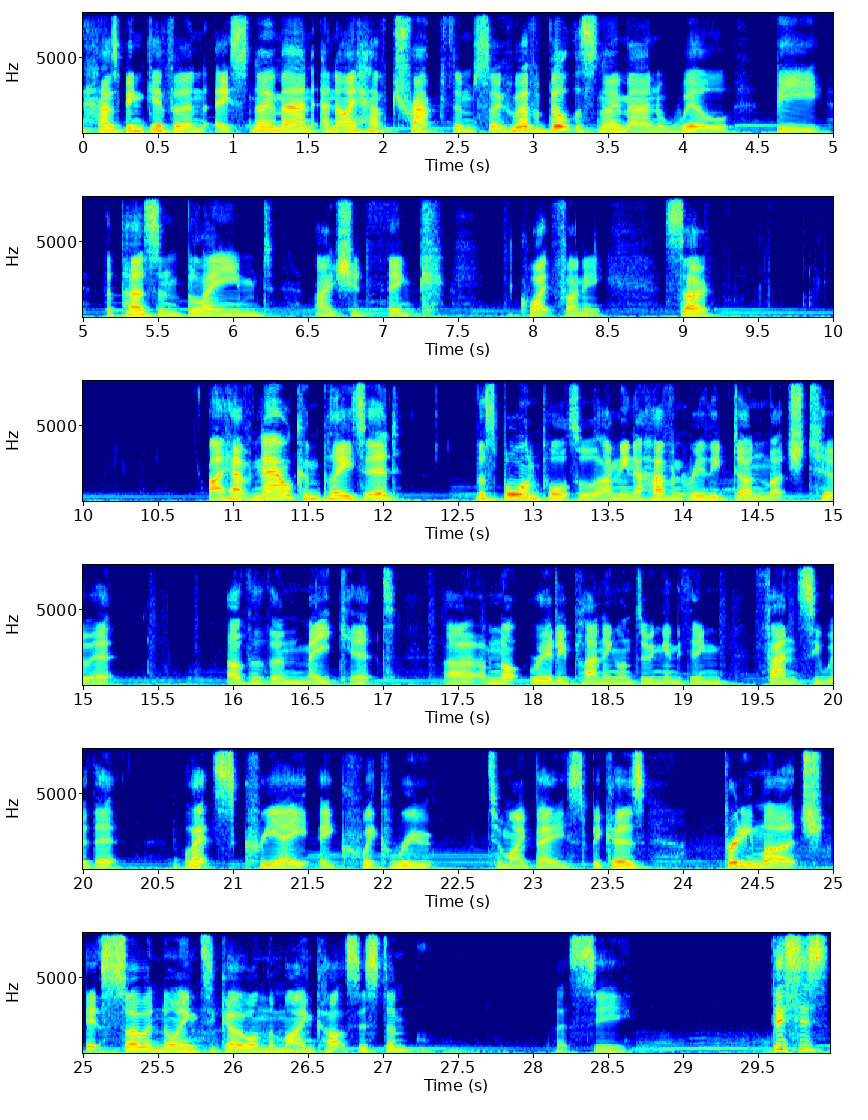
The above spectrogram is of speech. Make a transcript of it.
has been given a snowman, and I have trapped them. So, whoever built the snowman will be the person blamed, I should think. Quite funny. So, I have now completed the spawn portal. I mean, I haven't really done much to it other than make it. Uh, I'm not really planning on doing anything fancy with it. Let's create a quick route to my base because pretty much it's so annoying to go on the minecart system. Let's see. This is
